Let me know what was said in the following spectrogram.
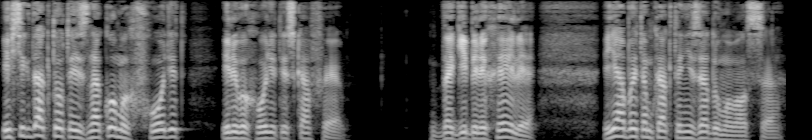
и всегда кто-то из знакомых входит или выходит из кафе. До гибели Хейли я об этом как-то не задумывался.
